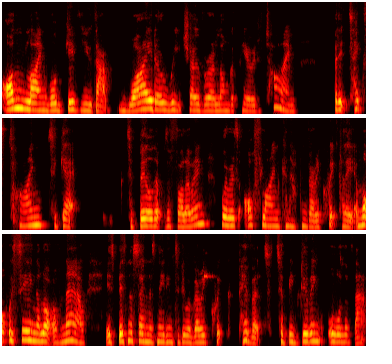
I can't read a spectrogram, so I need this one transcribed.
online will give you that wider reach over a longer period of time, but it takes time to get to build up the following, whereas offline can happen very quickly. And what we're seeing a lot of now is business owners needing to do a very quick pivot to be doing all of that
